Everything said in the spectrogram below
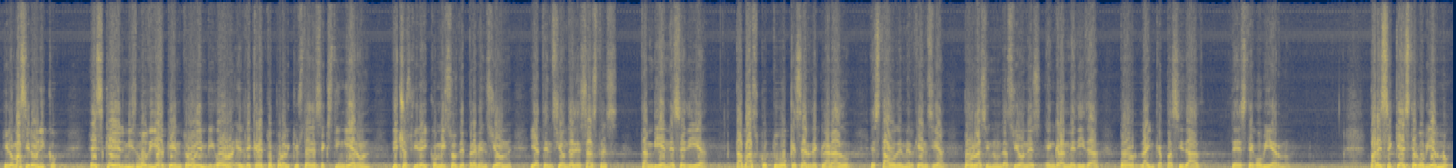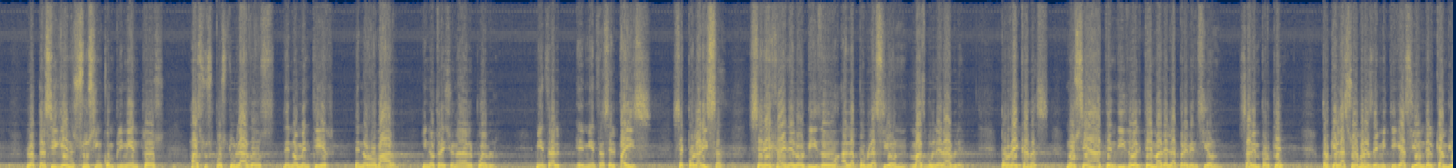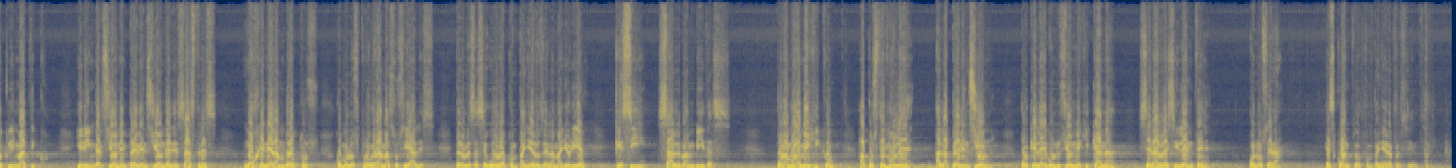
Y lo más irónico es que el mismo día que entró en vigor el decreto por el que ustedes extinguieron dichos fideicomisos de prevención y atención de desastres, también ese día Tabasco tuvo que ser declarado estado de emergencia por las inundaciones, en gran medida por la incapacidad de este gobierno. Parece que a este gobierno lo persiguen sus incumplimientos a sus postulados de no mentir, de no robar y no traicionar al pueblo. Mientras, eh, mientras el país se polariza, se deja en el olvido a la población más vulnerable. Por décadas no se ha atendido el tema de la prevención. ¿Saben por qué? Porque las obras de mitigación del cambio climático y de inversión en prevención de desastres no generan votos como los programas sociales, pero les aseguro, compañeros de la mayoría, que sí salvan vidas. Por amor a México, Apostémosle a la prevención, porque la evolución mexicana será resiliente o no será. Es cuanto, compañera presidenta.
